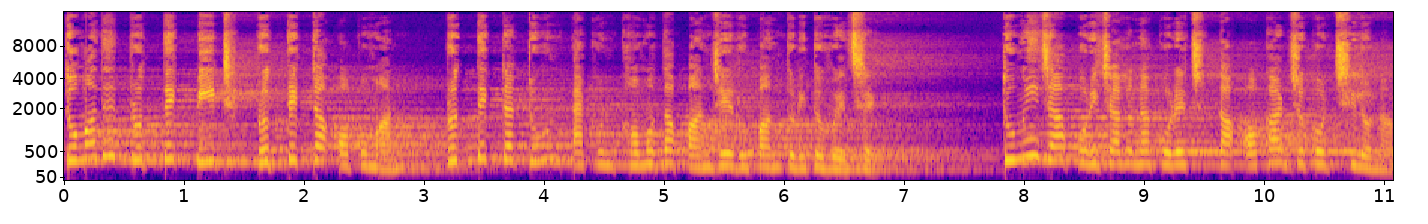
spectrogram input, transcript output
তোমাদের প্রত্যেক পিঠ, প্রত্যেকটা অপমান, প্রত্যেকটা টুন এখন ক্ষমতা পাঞ্জে রূপান্তরিত হয়েছে। তুমি যা পরিচালনা করেছ তা অকার্যকর ছিল না।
